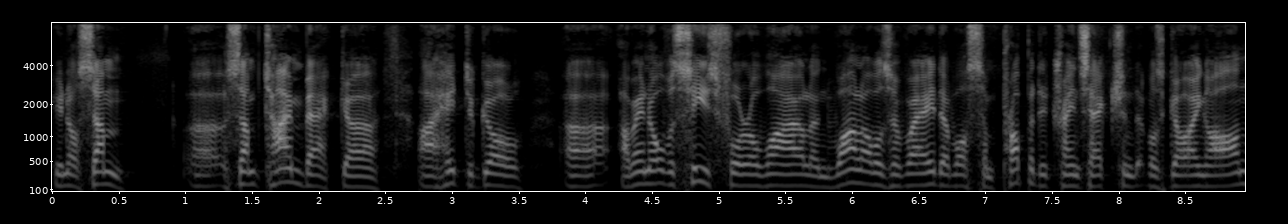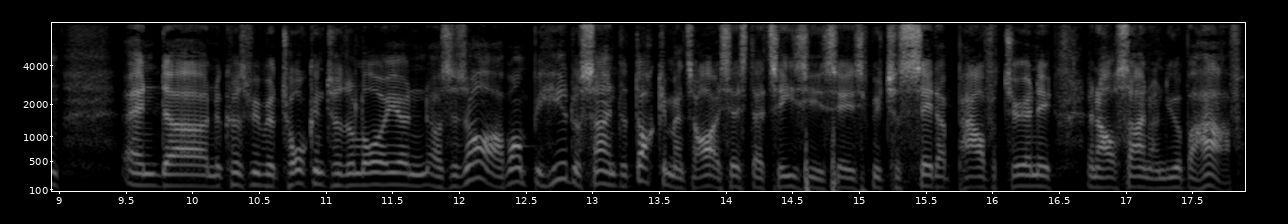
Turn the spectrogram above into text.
You know, some, uh, some time back, uh, I had to go uh, I went overseas for a while, and while I was away, there was some property transaction that was going on. And uh, because we were talking to the lawyer, and I says, "Oh, I won't be here to sign the documents." Oh, he says, "That's easy." He says, "We just set up power of attorney, and I'll sign on your behalf."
